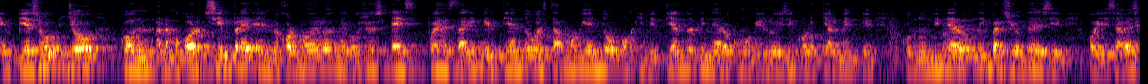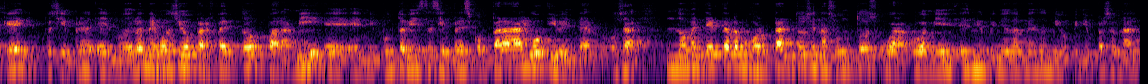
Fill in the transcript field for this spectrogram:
empiezo yo con a lo mejor siempre el mejor modelo de negocios es pues estar invirtiendo o estar moviendo o jineteando el dinero, como bien lo dicen coloquialmente, con un dinero, una inversión de decir, oye, ¿sabes qué? Pues siempre el modelo de negocio perfecto para mí, eh, en mi punto de vista, siempre es comprar algo y venderlo. O sea, no meterte a lo mejor tantos en asuntos, o a, o a mí es mi opinión, al menos mi opinión personal,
